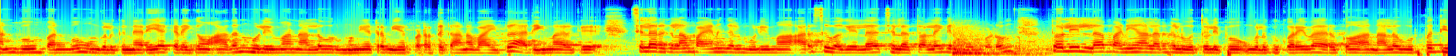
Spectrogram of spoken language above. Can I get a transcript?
அன்பும் பண்பும் உங்களுக்கு நிறைய கிடைக்கும். அதன் மூலிமா நல்ல ஒரு முன்னேற்றம் ஏற்படுறதுக்கான வாய்ப்பு அதிகமாக இருக்குது சிலருக்கெல்லாம் பயணங்கள் மூலிமா அரசு வகையில் சில தொல்லைகள் ஏற்படும். தொழிலில் பணியாளர்கள் ஒத்துழைப்பு உங்களுக்கு குறைவாக இருக்கும். அதனால் உற்பத்தி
